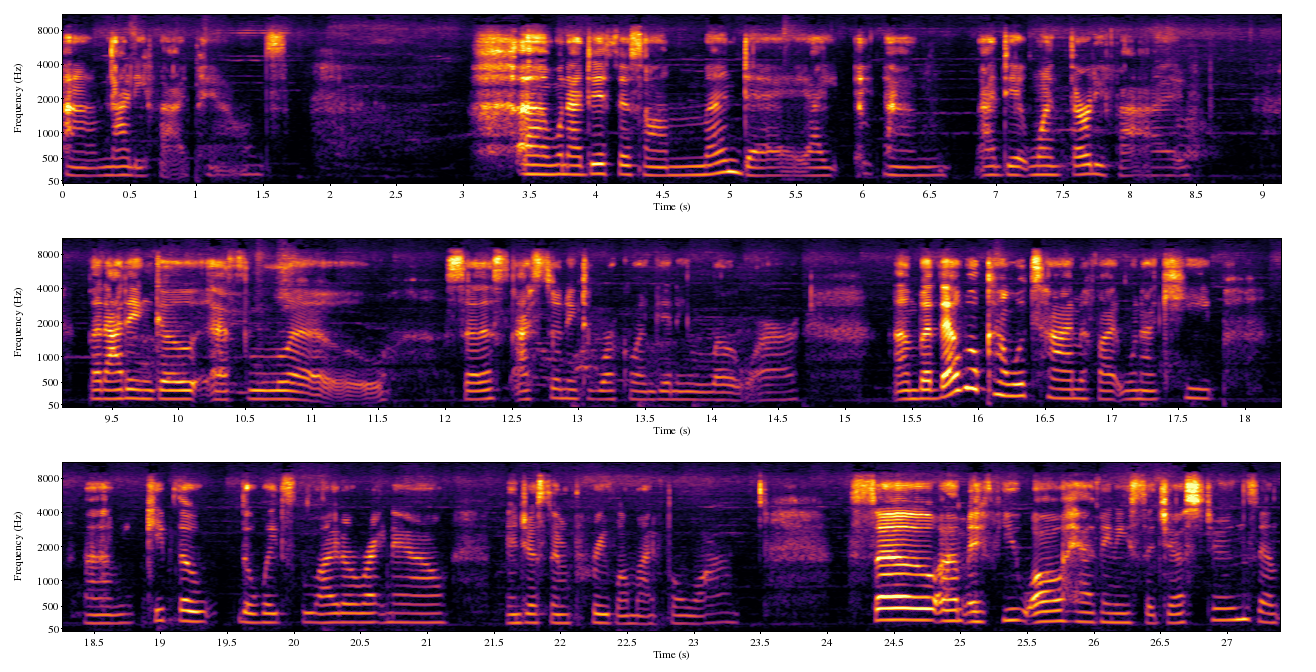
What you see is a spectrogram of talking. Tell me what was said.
um, 95 pounds. Uh, when I did this on Monday, I um, I did 135, but I didn't go as low. So that's I still need to work on getting lower. Um, but that will come with time if I when I keep um, keep the the weights lighter right now and just improve on my form. So um, if you all have any suggestions, and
